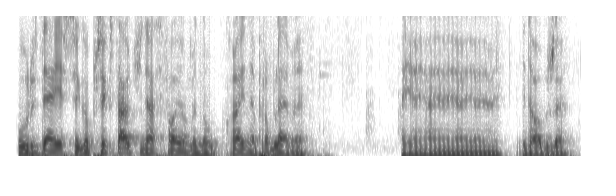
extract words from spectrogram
Kurde, jeszcze go przekształci na swoją, będą kolejne problemy. Ajajajajajaj, niedobrze.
